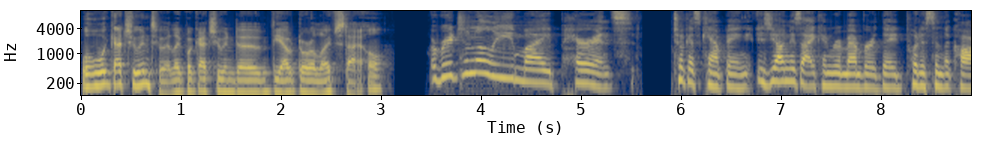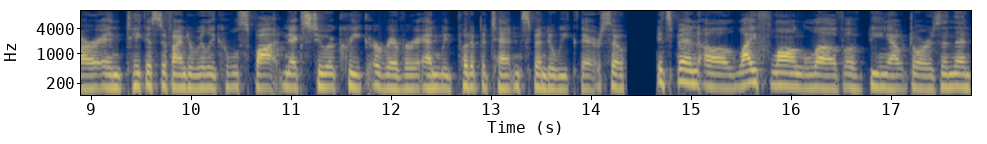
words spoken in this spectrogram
well, what got you into it? Like, what got you into the outdoor lifestyle? Originally, my parents took us camping. As young as I can remember, they'd put us in the car and take us to find a really cool spot next to a creek or river, and we'd put up a tent and spend a week there. So it's been a lifelong love of being outdoors. And then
